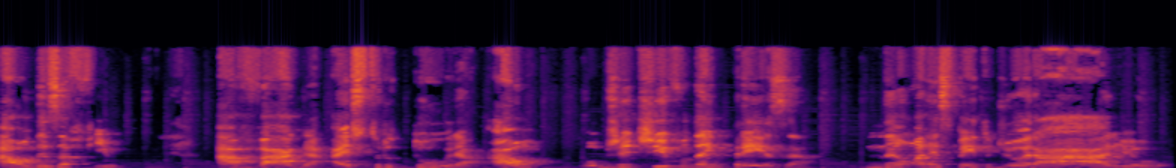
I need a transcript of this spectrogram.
ao desafio, à vaga, à estrutura, ao objetivo da empresa, não a respeito de horário,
